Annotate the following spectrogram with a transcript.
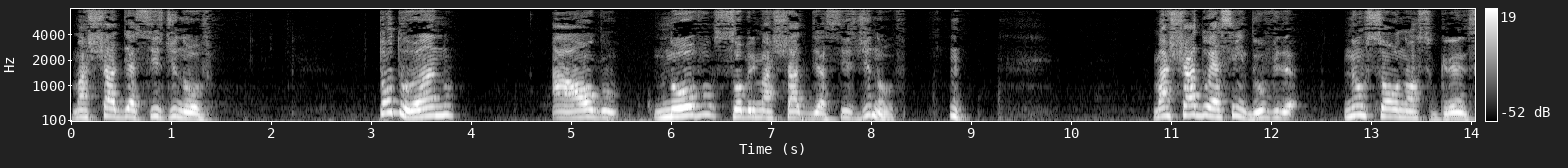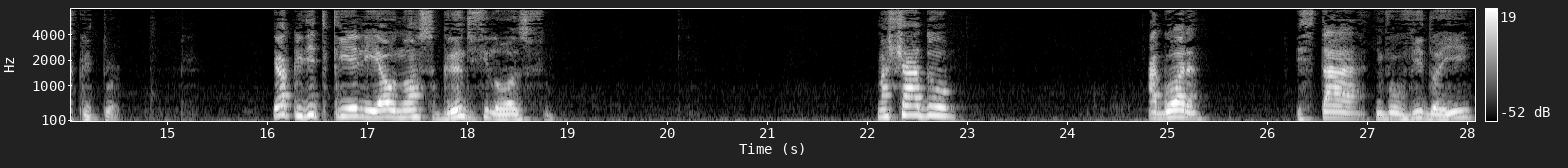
Machado de Assis de novo. Todo ano há algo novo sobre Machado de Assis de novo. Machado é, sem dúvida, não só o nosso grande escritor. Eu acredito que ele é o nosso grande filósofo. Machado agora está envolvido aí,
